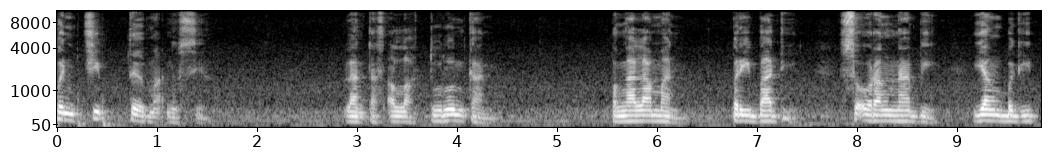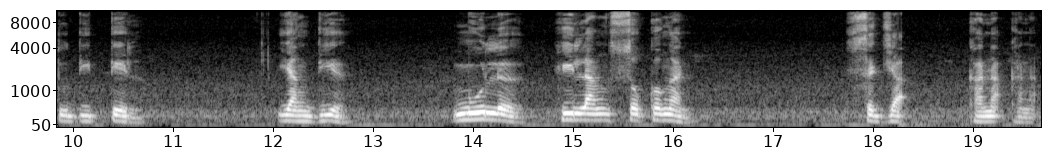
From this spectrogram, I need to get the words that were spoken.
pencipta manusia. Lantas Allah turunkan pengalaman peribadi seorang nabi yang begitu detail yang dia mula hilang sokongan sejak kanak-kanak.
